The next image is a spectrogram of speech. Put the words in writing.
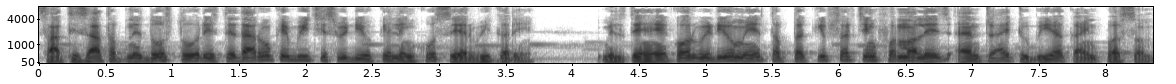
साथ ही साथ अपने दोस्तों, रिश्तेदारों के बीच इस वीडियो के लिंक को शेयर भी करें। मिलते हैं एक और वीडियो में, तब तक keep searching for knowledge and try to be a kind person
